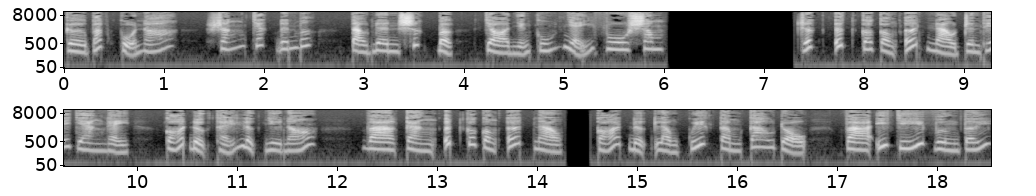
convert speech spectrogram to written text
cơ bắp của nó rắn chắc đến mức tạo nên sức bật cho những cú nhảy vô song. Rất ít có con ếch nào trên thế gian này có được thể lực như nó, và càng ít có con ếch nào có được lòng quyết tâm cao độ và ý chí vươn tới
